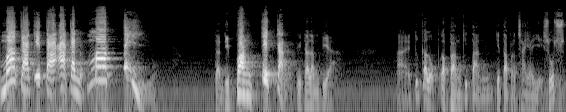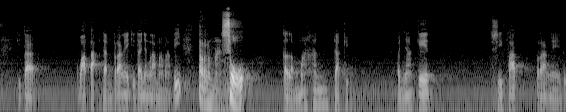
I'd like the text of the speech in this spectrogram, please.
maka kita akan mati dan dibangkitkan di dalam dia. Nah itu kalau kebangkitan kita percaya Yesus, kita watak dan perangai kita yang lama mati, termasuk kelemahan daging, penyakit, sifat perangai itu,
